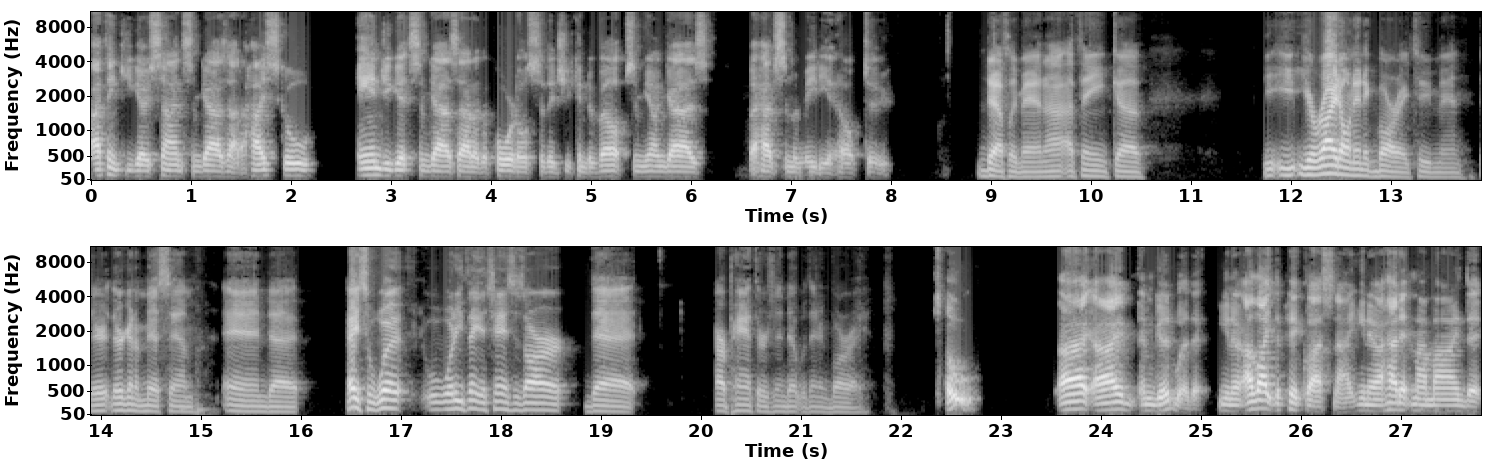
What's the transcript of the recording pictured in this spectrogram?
I think you go sign some guys out of high school and you get some guys out of the portal so that you can develop some young guys but have some immediate help too. Definitely, man. I, I think uh, y- you're right on Enagbare too, man. They're they're gonna miss him. And uh, hey, so what what do you think the chances are that our Panthers end up with Enagbare? Oh, I I am good with it. You know, I like the pick last night. You know, I had it in my mind that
